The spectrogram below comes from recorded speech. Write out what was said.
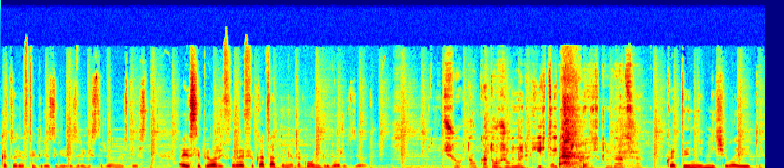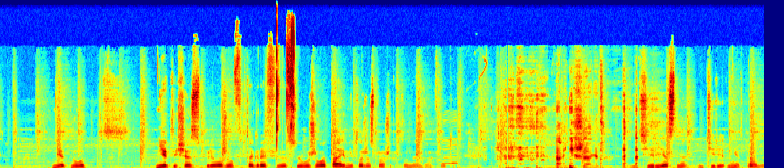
которые в Твиттере заре- зарегистрированы, естественно. А если приложить фотографию кота, то мне такого не предложат сделать. Черт, а у котов же у многих есть твиттер, что за дискриминация? Коты не, не человеки. Нет, ну вот... Нет, я сейчас приложил фотографию своего живота, и мне тоже спрашивают, кто на этом фото. Они шарят. Интересно, интересно. Нет, правда.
